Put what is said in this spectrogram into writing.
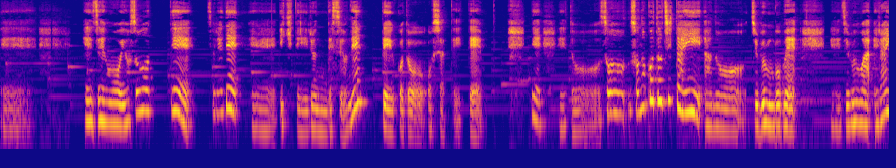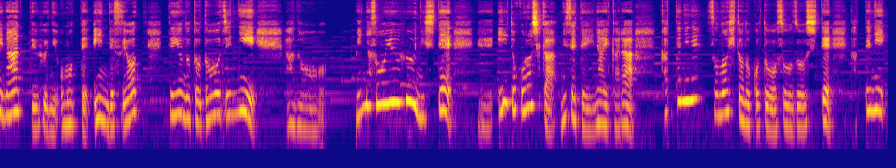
えー、平然を装って、それで、えー、生きているんですよねっていうことをおっしゃっていて、で、えっ、ー、と、そ、そのこと自体、あの、自分褒め、えー、自分は偉いなっていうふうに思っていいんですよっていうのと同時に、あの、みんなそういうふうにして、えー、いいところしか見せていないから、勝手にね、その人のことを想像して、勝手に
